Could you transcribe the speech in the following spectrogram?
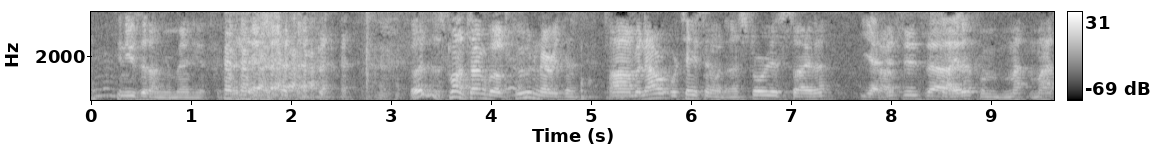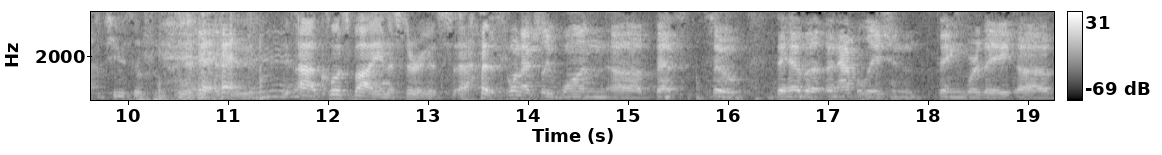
You can use it on your menu. well, this is fun talking about food and everything. Um, but now we're tasting what, Astoria cider. Yeah, this is, uh, cider from Ma- Massachusetts. uh, close by in Asturias. this one actually won uh, best. So they have a, an appellation thing where they uh,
